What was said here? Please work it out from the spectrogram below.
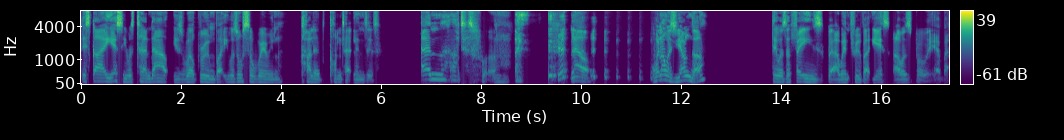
this guy, yes, he was turned out, he was well groomed, but he was also wearing coloured contact lenses. And I just thought, um, now, when I was younger, there was a phase that I went through, but yes, I was probably about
